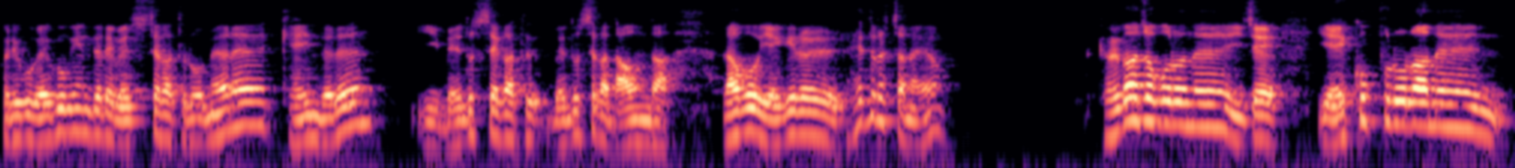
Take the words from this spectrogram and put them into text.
그리고 외국인들의 매수세가 들어오면은 개인들은 이 매도세가 드- 매도세가 나온다라고 얘기를 해드렸잖아요. 결과적으로는 이제 이 에코프로라는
